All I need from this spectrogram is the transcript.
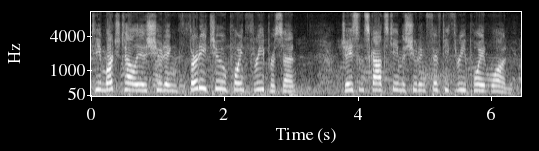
Team Marchitelli is shooting 32.3%. Jason Scott's team is shooting 53.1.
